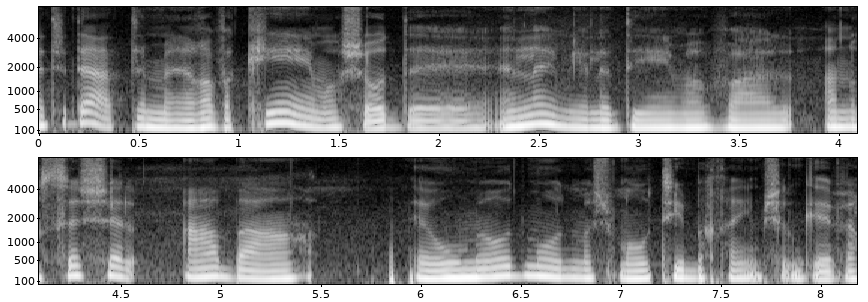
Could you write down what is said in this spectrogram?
את יודעת, הם רווקים, או שעוד uh, אין להם ילדים, אבל הנושא של אבא uh, הוא מאוד מאוד משמעותי בחיים של גבר.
